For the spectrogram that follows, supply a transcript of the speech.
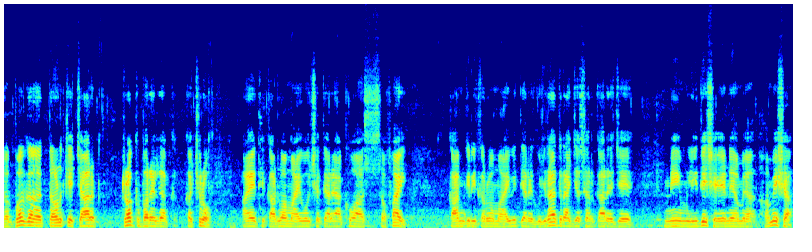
લગભગ ત્રણ કે ચાર ટ્રક ભરેલા કચરો અહીંયાથી કાઢવામાં આવ્યો છે. ત્યારે આખું આ સફાઈ કામગીરી કરવામાં આવી. ત્યારે ગુજરાત રાજ્ય સરકારે જે નિયમ લીધી છે, એને અમે હંમેશા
